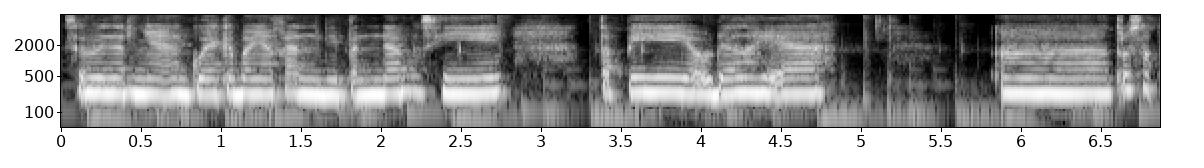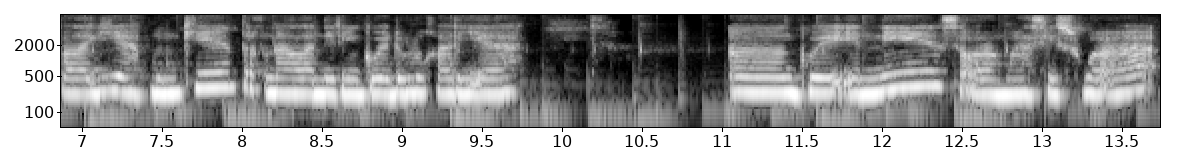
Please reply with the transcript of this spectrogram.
sebenarnya gue kebanyakan dipendam sih. Tapi ya udahlah ya uh, terus apa lagi ya? Mungkin perkenalan diri gue dulu kali ya. Uh, gue ini seorang mahasiswa.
